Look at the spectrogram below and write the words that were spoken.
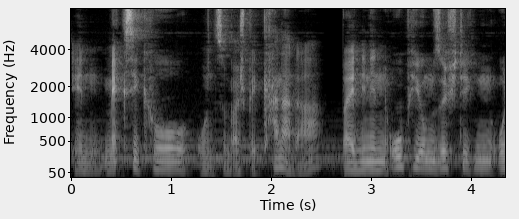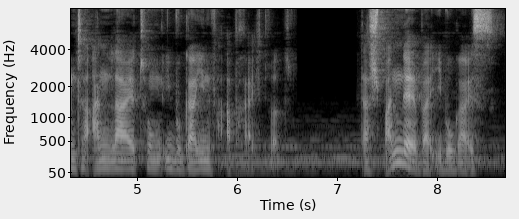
in Mexiko und zum Beispiel Kanada, bei denen Opiumsüchtigen unter Anleitung Ibogain verabreicht wird. Das Spannende bei Iboga ist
